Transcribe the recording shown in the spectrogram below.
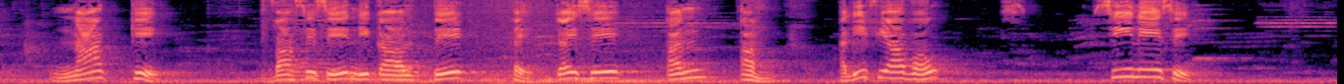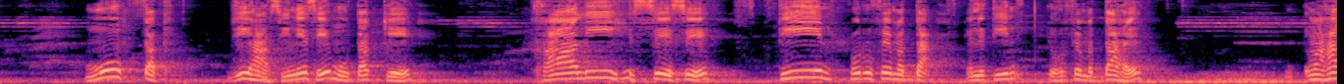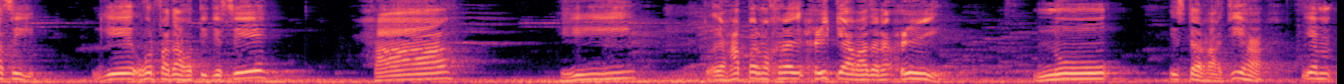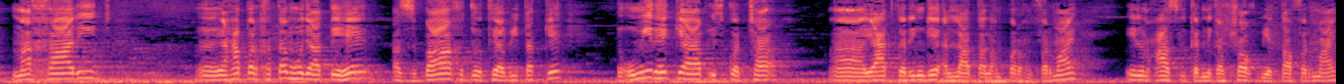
नाक के बासे से निकालते हैं। जैसे अन अम। अलीफ या वाव सीने से मुँह तक। जी हाँ सीने से मुँह तक के खाली हिस्से से तीन हरूफ मद्दा, यानी तीन जो हरूफ मद्दा है, वहाँ से ये और फदा होती जैसे हा, ही तो यहाँ पर मखरज ही की आवाज़ आना ही, नू, इस तरह। जी हाँ ये मखारिज यहाँ पर ख़त्म हो जाते हैं असबाख जो थे अभी तक के। उम्मीद है कि आप इसको अच्छा याद करेंगे। अल्लाह ताला हम पर हम फरमाए, इल्म हासिल करने का शौक़ भी अता फरमाए।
